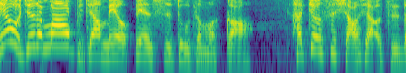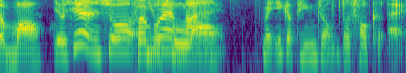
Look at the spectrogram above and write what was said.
因为我觉得猫比较没有辨识度这么高，它就是小小只的猫。有些人说分不出来。每一个品种都超可爱，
